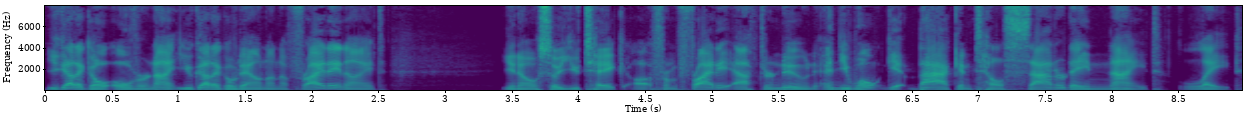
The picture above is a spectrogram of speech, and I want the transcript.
you got to go overnight. You got to go down on a Friday night you know, so you take uh, from Friday afternoon and you won't get back until Saturday night late.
